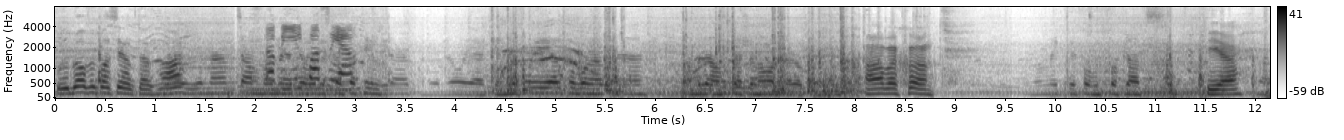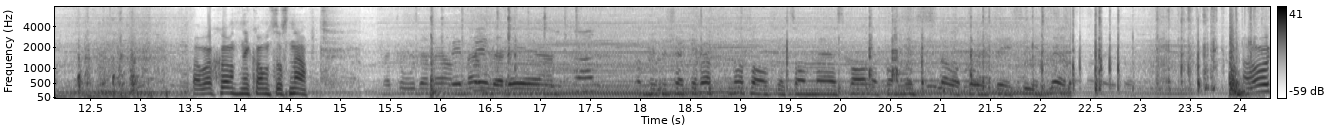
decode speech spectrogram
Går det bra för patienten? Ja. Stabil patient. Det är bra Jerker. Nu får du hjälp av vår eh, ambulanspersonal här uppe. Ja, vad skönt. De mycket folk på plats. Ja. Ja, vad skönt ni kom så snabbt. Metoden vi använder det är att vi försöker öppna taket som eh, skalet på en mussla och få ut det i sidled om man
